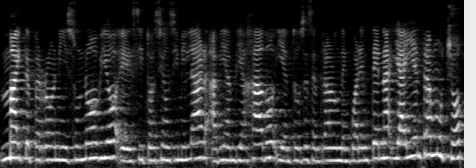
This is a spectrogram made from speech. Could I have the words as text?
Maite Perroni y su novio, eh, situación similar, habían viajado y entonces entraron en cuarentena. Y ahí entra mucho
